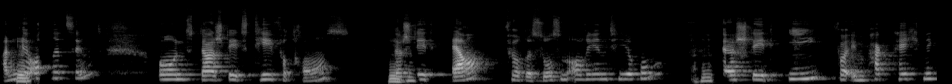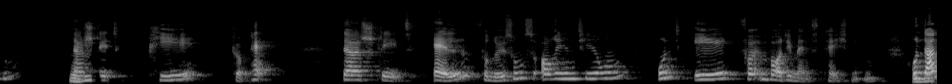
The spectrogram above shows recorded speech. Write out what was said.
angeordnet mhm. sind. Und da steht T für Trance, mhm. da steht R für Ressourcenorientierung, Mhm. Da steht I für Impact-Techniken, da mhm. steht P für PEP, da steht L für Lösungsorientierung und E für Embodiment-Techniken. Und mhm. dann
